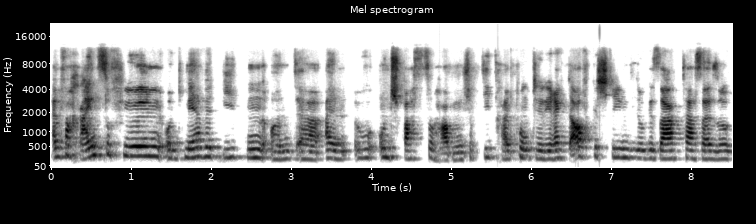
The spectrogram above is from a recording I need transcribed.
einfach reinzufühlen und Mehrwert bieten und, äh, ein, und Spaß zu haben. Ich habe die drei Punkte direkt aufgeschrieben, die du gesagt hast. Also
